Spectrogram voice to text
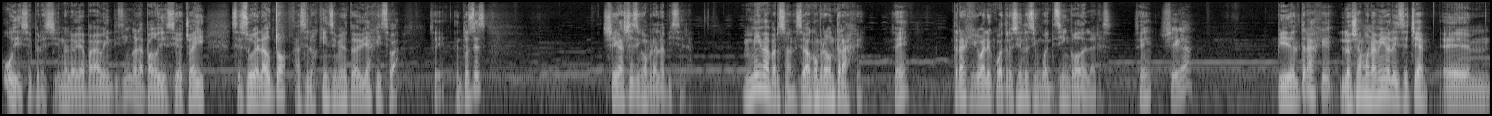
Uy, dice, pero si no le voy a pagar 25, la pago 18 ahí. Se sube el auto, hace los 15 minutos de viaje y se va. ¿Sí? Entonces, llega Jess y compra la lapicera. Misma persona, se va a comprar un traje. ¿sí? Traje que vale 455 dólares. ¿sí? Llega, pide el traje, lo llama un amigo y le dice, che, em,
